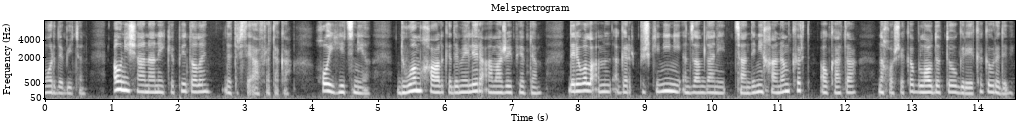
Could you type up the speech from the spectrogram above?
مۆر دەبیتن ئەو نیشانانەی کە پێ دەڵێن دەترسێ ئافرەتەکە خۆی هیچ نییە دووەم خاڵ کە دەمێ لێرە ئاماژەی پێ بدەم دەرێ وەڵا ئەمن ئەگەر پشکنینی ئەنجامدانی چاندنی خانم کرد ئەو کاتە نەخۆشیەکە بڵاو دەبتەوە گرێەکە گەورە دەبی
